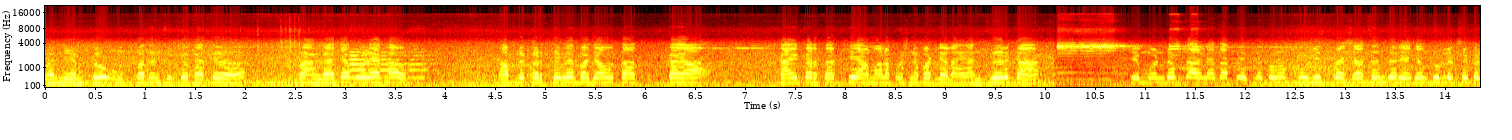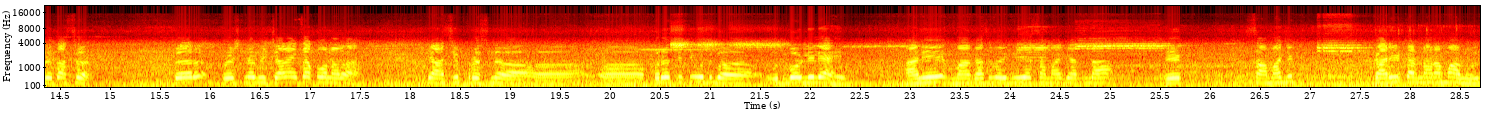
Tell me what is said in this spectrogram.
मग नेमकं उत्पादन शुल्क खातं भांगाच्या गोळ्या खाऊन आपलं कर्तव्य बजावतात काय काय करतात हे आम्हाला प्रश्न पडलेला आहे. आणि जर का हे मंडप जाळण्याचा प्रयत्न करून पोलीस प्रशासन जर याच्यावर दुर्लक्ष करत असेल तर प्रश्न विचारायचा कोणाला? की असे प्रश्न परिस्थिती उद्भ उद्भवलेली आहे. आणि मागासवर्गीय समाजातला एक सामाजिक कार्य करणारा माणूस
